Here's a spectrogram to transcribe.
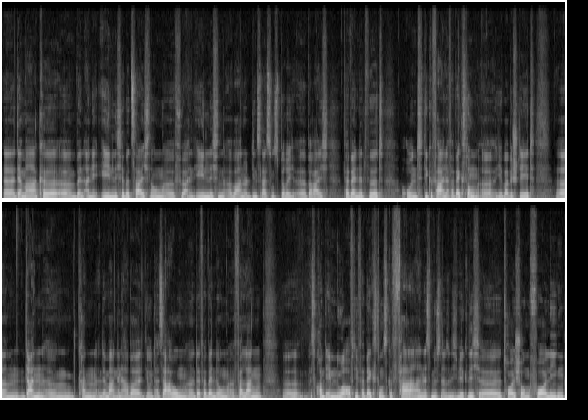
äh, der Marke. Äh, wenn eine ähnliche Bezeichnung äh, für einen ähnlichen äh, Waren- oder Dienstleistungsbereich verwendet wird und die Gefahr einer Verwechslung hierbei besteht, ähm, dann ähm, kann der Markeninhaber die Untersagung äh, der Verwendung äh, verlangen. Äh, es kommt eben nur auf die Verwechslungsgefahr an. Es müssen also nicht wirklich Täuschungen vorliegen.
